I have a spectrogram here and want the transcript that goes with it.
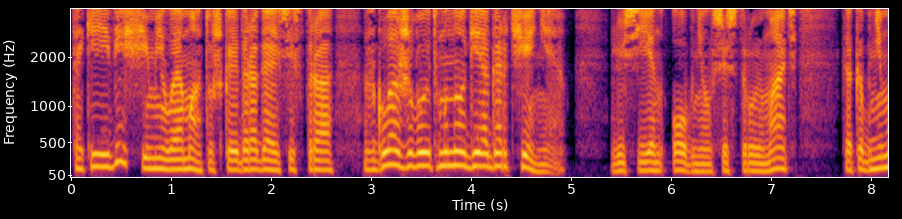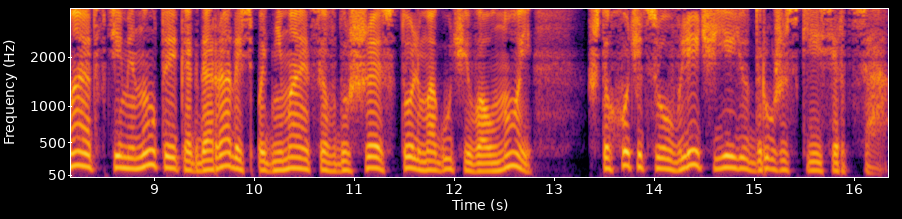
Такие вещи, милая матушка и дорогая сестра, сглаживают многие огорчения. Люсьен обнял сестру и мать, как обнимают в те минуты, когда радость поднимается в душе столь могучей волной, что хочется увлечь ею дружеские сердца.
